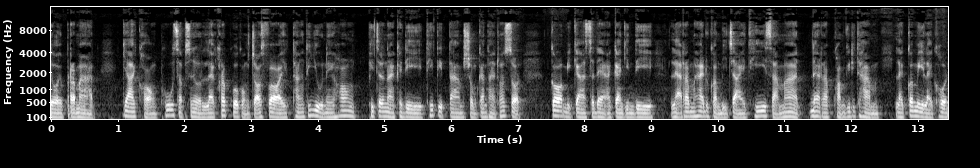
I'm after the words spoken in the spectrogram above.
โดยประมาทญาติของผู้สนับสนุนและครอบครัวของจอร์จฟลอยด์ทั้งที่อยู่ในห้องพิจารณาคดีที่ติดตามชมการถ่ายทอดสด ก็มีการแสดงอาการยินดี และร่ำไห้ด้วยความดีใจที่สามารถได้รับความยุติธรรม และก็มีหลายคน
